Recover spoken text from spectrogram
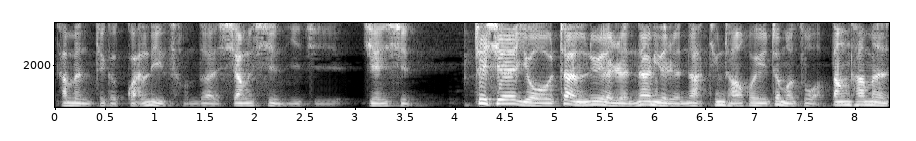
他们这个管理层的相信以及坚信。这些有战略忍耐力的人呢，经常会这么做。当他们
